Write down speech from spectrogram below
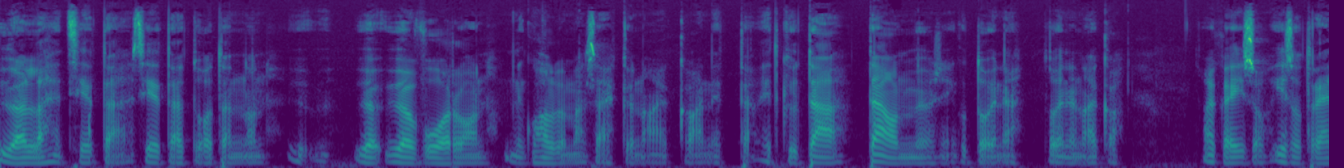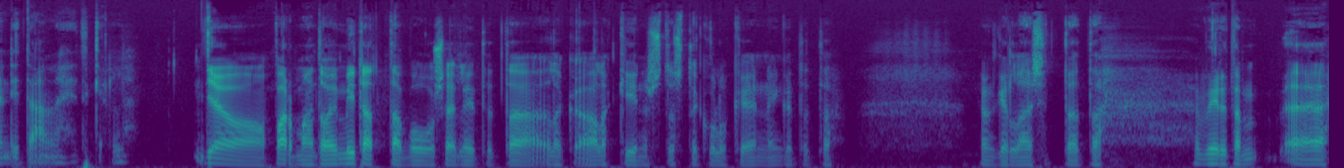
yöllä, että siirtää, siirtää tuotannon yö, yövuoroon niin kuin halvemman sähkön aikaan. Että, että kyllä tämä, tämä on myös niin kuin toinen, toinen aika, aika iso, iso trendi tällä hetkellä. Joo, varmaan tuo mitattavuus, eli tätä alkaa olla kiinnostusta kulkea niin tätä jonkinlaiset tota, virta, ää,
